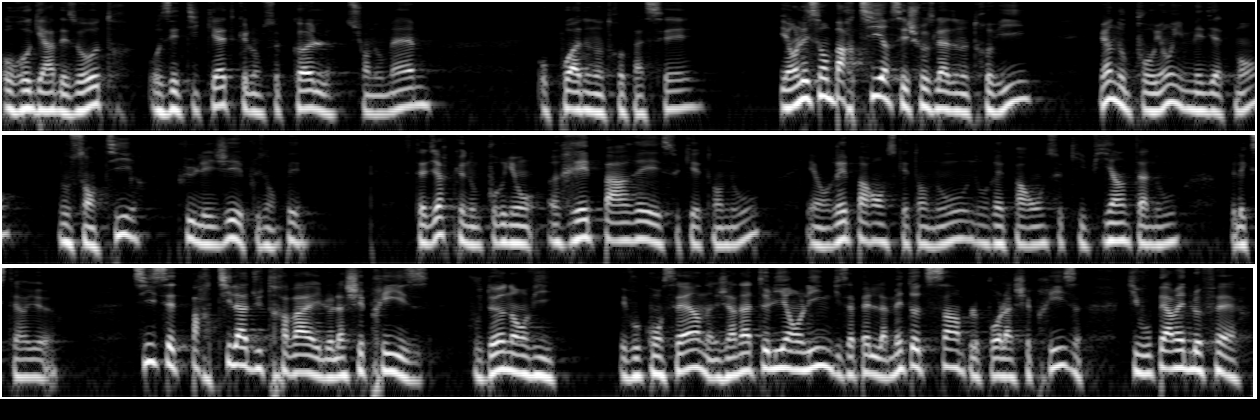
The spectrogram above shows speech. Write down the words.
au regard des autres, aux étiquettes que l'on se colle sur nous-mêmes, au poids de notre passé. Et en laissant partir ces choses-là de notre vie, eh bien, nous pourrions immédiatement nous sentir plus légers et plus en paix. C'est-à-dire que nous pourrions réparer ce qui est en nous Et en réparant ce qui est en nous, nous réparons ce qui vient à nous de l'extérieur. Si cette partie-là du travail, le lâcher prise, vous donne envie et vous concerne, j'ai un atelier en ligne qui s'appelle la méthode simple pour lâcher prise qui vous permet de le faire.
